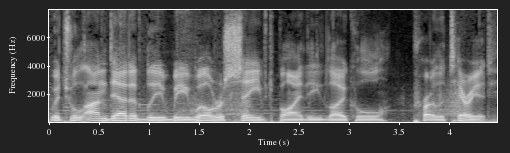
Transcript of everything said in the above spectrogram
which will undoubtedly be well received by the local proletariat.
